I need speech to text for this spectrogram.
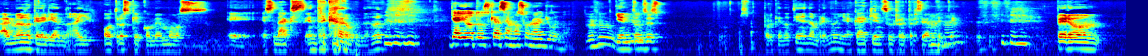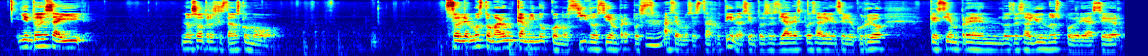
al menos lo que dirían. Hay otros que comemos eh, snacks entre cada una, ¿no? Y hay otros que hacemos un ayuno. Y entonces, pues, porque no tienen hambre, ¿no? Ya cada quien su retrocidamente. Pero, y entonces ahí, nosotros que estamos como solemos tomar un camino conocido siempre, pues hacemos estas rutinas. Y entonces ya después a alguien se le ocurrió que siempre en los desayunos podría ser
